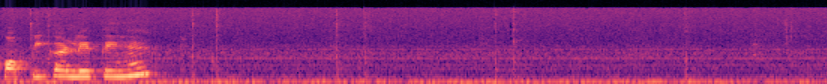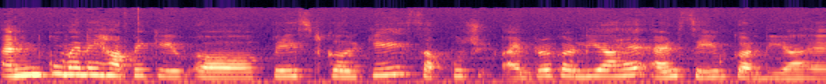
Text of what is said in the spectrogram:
कॉपी कर लेते हैं। एंड को मैंने यहाँ पे के, आ, पेस्ट करके सब कुछ एंटर कर लिया है एंड सेव कर दिया है।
